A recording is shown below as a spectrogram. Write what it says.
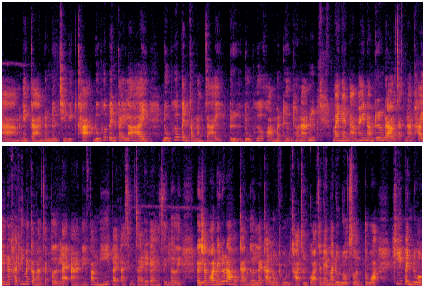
ทางในการดำเนินชีวิตค่ะ ดูเพื่อเป็นไกด์ไลน์ ดูเพื่อเป็นกำลังใจ หรือดูเพื่อความบันเทิงเท่านั้น ไม่แนะนำให้นำเรื่องราวจากหน้าไพ่นะคะ ที่ไม่กำลังจะเปิดและอ่านให้ฟังนี้ไปตัดสินใจใดๆทั้งสิ้นเลย โดยเฉพาะในเรื่องราวของการเงินและการลงทุนค่ะ จนกว่าจะได้มาดูดวงส่วนตัว ที่เป็นดวง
